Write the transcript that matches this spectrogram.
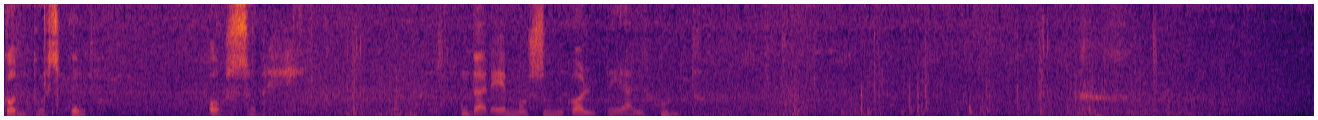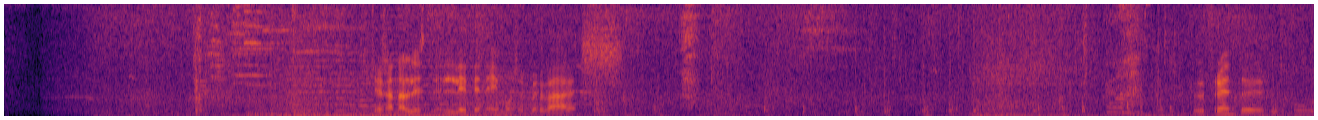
Con tu escudo. O sobre él. Daremos un golpe al culto. Qué ganas le tenemos, en verdad, eh. El frente. uh,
